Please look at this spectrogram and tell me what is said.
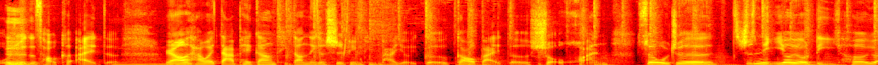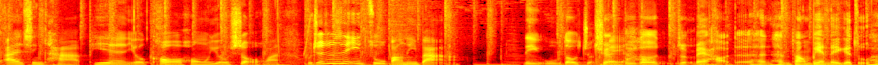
我觉得这超可爱的。嗯、然后还会搭配刚刚提到那个饰品品牌有一个告白的手环，所以我觉得就是你又有礼盒，有爱心卡片，有口红，有手环，我觉得就是一组帮你把。礼物都准备，全部都准备好的，很很方便的一个组合。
